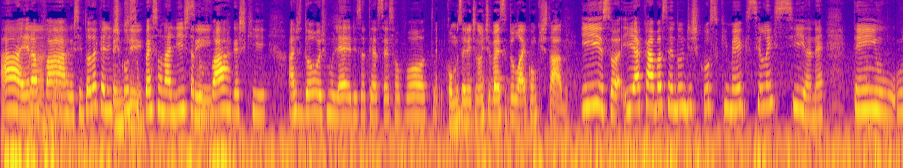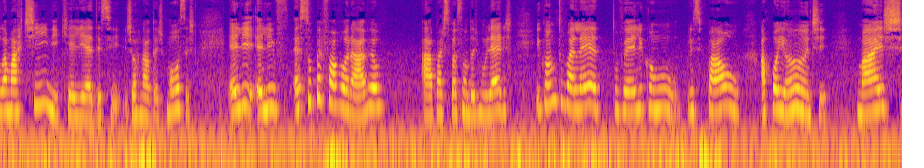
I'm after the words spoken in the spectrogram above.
Ah, era. Vargas, tem todo aquele Entendi. discurso personalista Sim. do Vargas que ajudou as mulheres a ter acesso ao voto. Como se a gente não tivesse ido lá e conquistado. Isso, e acaba sendo um discurso que meio que silencia, né? Tem o, o Lamartine, que ele é desse Jornal das Moças, ele, ele é super favorável à participação das mulheres e quando tu vai ler, tu vê ele como principal apoiante mas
